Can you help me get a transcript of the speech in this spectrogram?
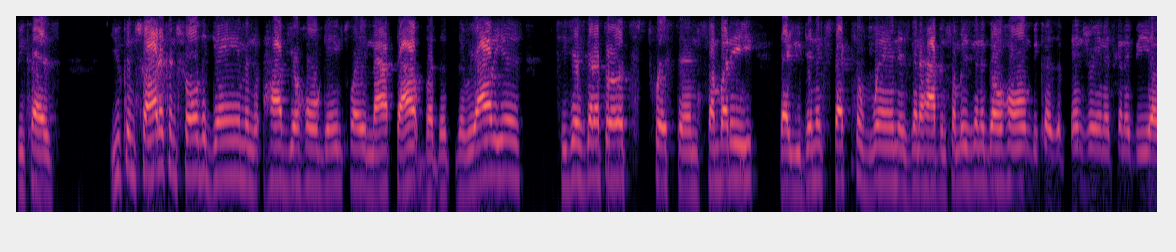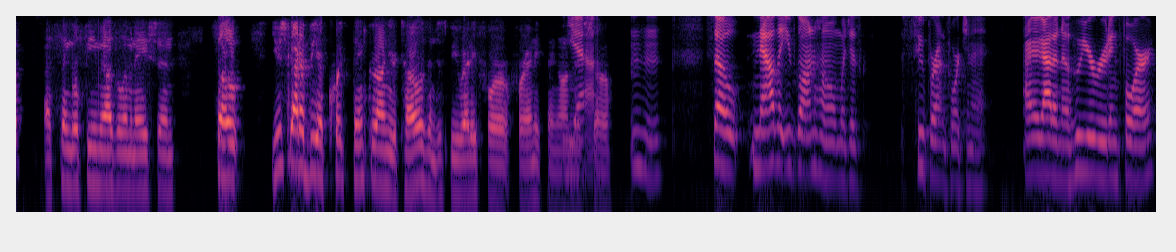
because you can try to control the game and have your whole gameplay mapped out, but the, the reality is TJ's gonna throw a t- twist in. Somebody that you didn't expect to win is gonna happen. Somebody's gonna go home because of injury and it's gonna be a, a single female's elimination. So you just got to be a quick thinker on your toes and just be ready for for anything on Yeah. this show. Mm-hmm. So now that you've gone home, which is super unfortunate, I got to know who you're rooting for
